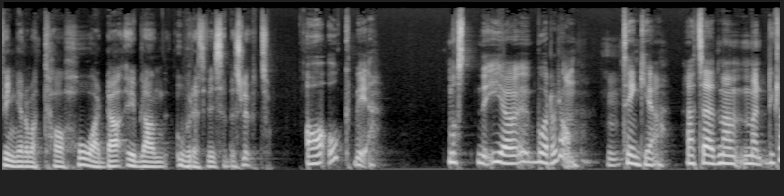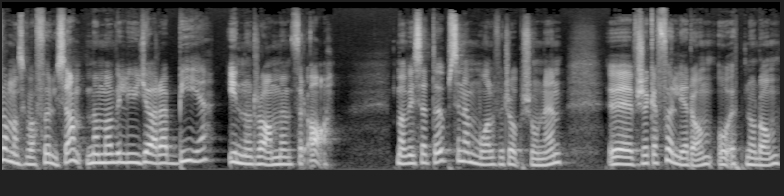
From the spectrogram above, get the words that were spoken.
tvinga dem att ta hårda, ibland orättvisa beslut. A och B. Måste, ja, båda dem, Mm. tänker jag. Att, att man, man, det är klart man ska vara följsam, men man vill ju göra B inom ramen för A. Man vill sätta upp sina mål för rollpersonen, eh, försöka följa dem och uppnå dem.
